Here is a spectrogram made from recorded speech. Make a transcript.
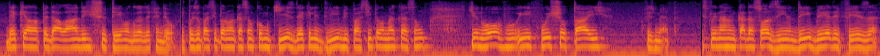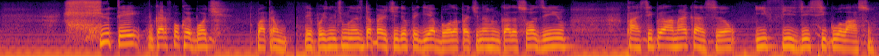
dei aquela pedalada e chutei, uma goleira defendeu. Depois eu passei pela marcação como quis, dei aquele drible, passei pela marcação de novo e fui chutar e fiz meta. Fui na arrancada sozinho, driblei a defesa, chutei, o cara ficou com rebote 4 a 1 Depois no último lance da partida eu peguei a bola, parti na arrancada sozinho, passei pela marcação e fiz esse golaço.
